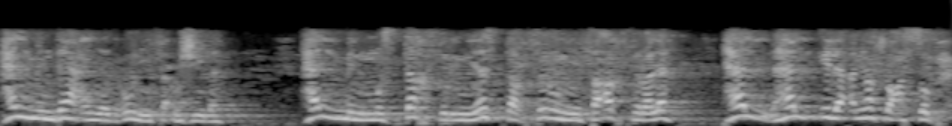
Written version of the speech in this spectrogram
هل من داع يدعوني فأجيبه هل من مستغفر يستغفرني فأغفر له؟ هل هل إلى أن يطلع الصبح؟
